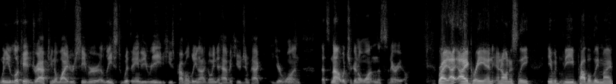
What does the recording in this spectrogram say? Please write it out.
when you look at drafting a wide receiver, at least with Andy Reid, he's probably not going to have a huge impact year one. That's not what you're going to want in this scenario. Right. I, I agree. And and honestly, it would be probably my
